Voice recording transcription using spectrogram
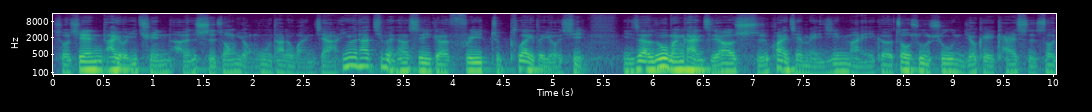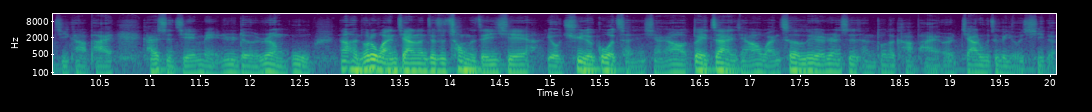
首先它有一群很始终拥护它的玩家，因为它基本上是一个 free to play 的游戏。你在入门槛只要十块钱美金买一个咒术书，你就可以开始收集卡牌，开始解每日的任务。那很多的玩家呢，就是冲着这一些有趣的过程，想要对战，想要玩策略，认识很多的卡牌而加入这个游戏的。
